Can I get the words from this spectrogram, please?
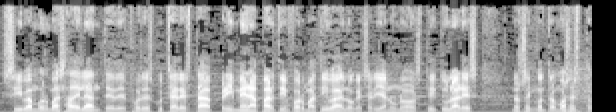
si vamos más adelante, después de escuchar esta primera parte informativa, lo que serían unos titulares, nos encontramos esto.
